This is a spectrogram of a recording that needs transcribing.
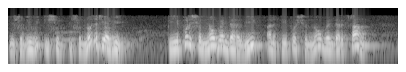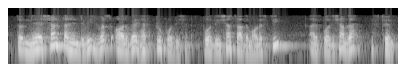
you should, be, you should, you should know that you are weak. People should know when they are weak and people should know when they are strong. So nations and individuals always have two positions. Positions are the modesty and the position of the strength.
